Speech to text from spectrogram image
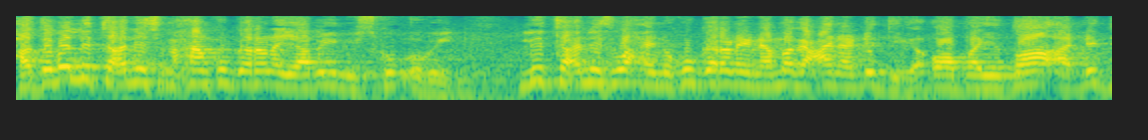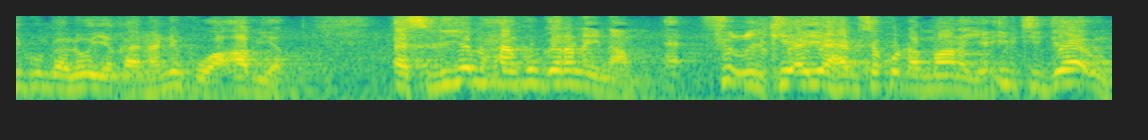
Haddaba lita'niis maxaan ku garanayaa baynu isku ogeyn. Lita'niis waxaynu ku garanaynaa magacana dhediga oo baydaa'a dhedigun baa loo yaqaanaa ninku waa abyad asliye maxaan ku garanaynaa? Ficilkii ayaa hamse ku dhammaanaya. Ibtidaaun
